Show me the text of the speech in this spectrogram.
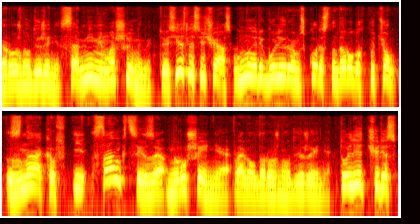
дорожного движения, самими машинами. То есть, если сейчас мы регулируем скорость на дорогах путем знаков и санкций за нарушение правил дорожного движения, то лет через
